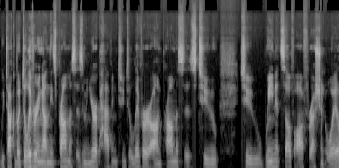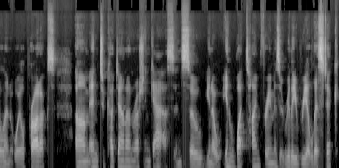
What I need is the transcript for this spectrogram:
We talk about delivering on these promises. I mean, Europe having to deliver on promises to to wean itself off Russian oil and oil products um, and to cut down on Russian gas. And so, you know, in what time frame is it really realistic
